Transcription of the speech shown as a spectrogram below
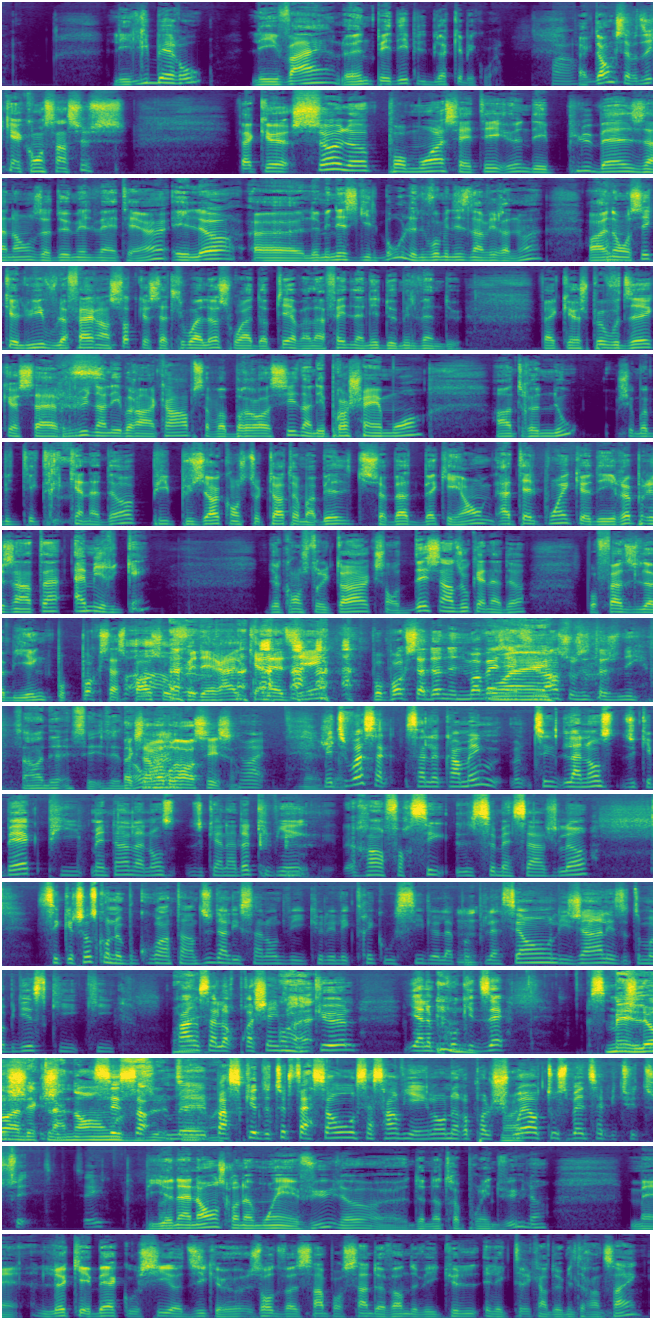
les libéraux, les Verts, le NPD puis le Bloc québécois. Wow. Fait que donc, ça veut dire qu'il y a un consensus. Fait que ça, là, pour moi, ça a été une des plus belles annonces de 2021. Et là, euh, le ministre Guilbeault, le nouveau ministre de l'Environnement, a annoncé que lui voulait faire en sorte que cette loi-là soit adoptée avant la fin de l'année 2022. Fait que je peux vous dire que ça rue dans les brancards, puis ça va brasser dans les prochains mois entre nous, chez Mobilité électrique Canada, puis plusieurs constructeurs automobiles qui se battent bec et ongle, à tel point que des représentants américains de constructeurs qui sont descendus au Canada pour faire du lobbying, pour pas que ça se passe au fédéral canadien, pour pas que ça donne une mauvaise Ouais. influence aux États-Unis. Ça va, c'est- c'est drôle, ça va hein? brasser, ça. Ouais. Mais tu vois, ça, ça a quand même, l'annonce du Québec, puis maintenant l'annonce du Canada qui vient renforcer ce message-là. C'est quelque chose qu'on a beaucoup entendu dans les salons de véhicules électriques aussi. là, la Mm. population, les gens, les automobilistes qui, qui pensent à leur prochain Ouais. véhicule. Il y en a beaucoup qui disaient. Mais là, avec l'annonce C'est ça. du- mais ouais. Parce que de toute façon, ça s'en vient. Là, on n'aura pas le choix. Ouais. On tous bien de s'habituer tout de suite. tu sais. Puis il y a une annonce qu'on a moins vue, là, euh, de notre point de vue, là. Mais le Québec aussi a dit qu'eux autres veulent 100% de vente de véhicules électriques en 2035.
